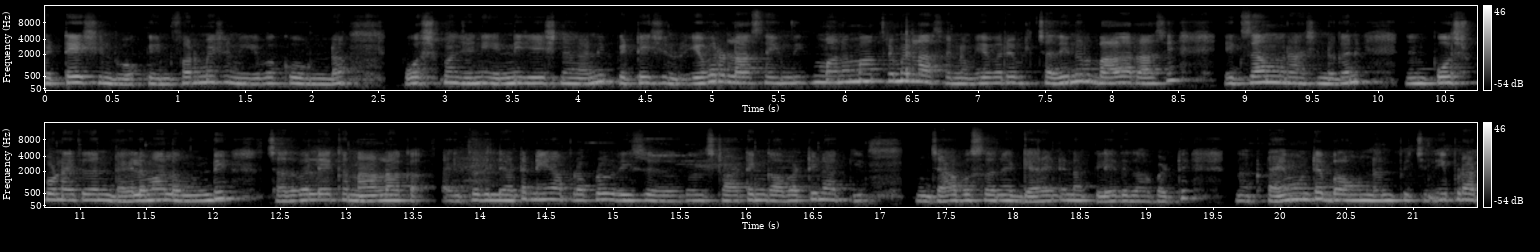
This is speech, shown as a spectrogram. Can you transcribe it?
పెట్టేసిండ్రు. ఒక ఇన్ఫర్మేషన్ ఇవ్వకుండా పోస్ట్పోన్ చేయని ఎన్ని చేసినా కానీ పెట్టేసిండ్రు. ఎవరు లాస్ అయింది? మనం మాత్రమే లాస్ అయినాం. ఎవరెవరు చదివిన బాగా రాసి ఎగ్జామ్ రాసిండు కానీ నేను పోస్ట్పోన్ అవుతుందని డైలమాలో ఉండి చదవలేక నాలాక అవుతుందిలే అంటే నేను అప్పుడప్పుడు రీసె స్టార్టింగ్ కాబట్టి నాకు జాబ్ వస్తుందనే గ్యారంటీ నాకు లేదు కాబట్టి నాకు టైం ఉంటే బాగుండు అనిపించింది. ఇప్పుడు ఆ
